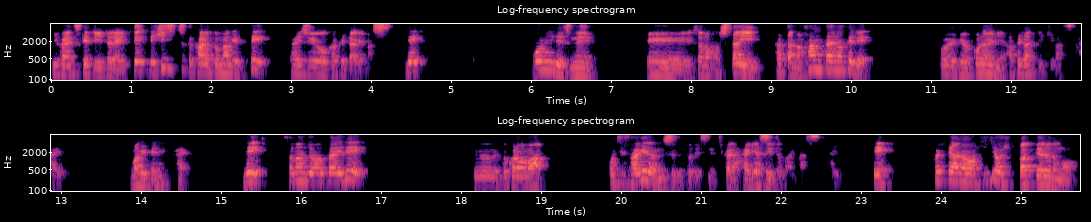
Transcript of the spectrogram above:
床につけていただいて、で、肘ちょっと軽く曲げて、体重をかけてあげます。で、ここにですね、えー、その押したい肩の反対の手で、親指をこのように当てがっていきます。はい。曲げてね。はい。で、その状態で、ずーっとこのまま押し下げるようにするとですね、力入りやすいと思います。はい。で、こうやってあの、肘を引っ張ってやるのも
